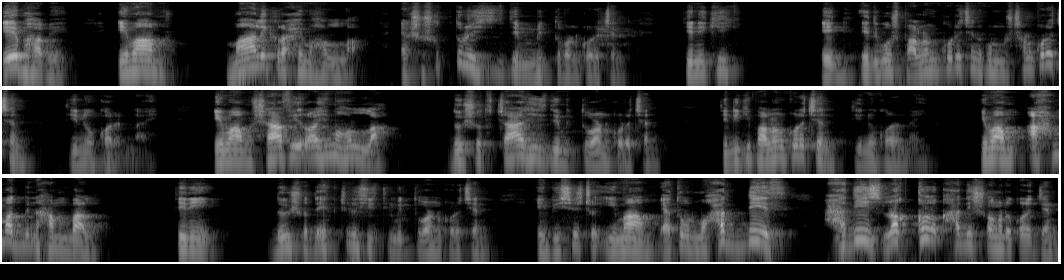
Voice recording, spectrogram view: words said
এভাবে ইমাম মালিক রাহিমহল্লা একশো সত্তর হিজড়িতে মৃত্যুবরণ করেছেন। তিনি কি এই এ দিবস পালন করেছেন কোন অনুষ্ঠান করেছেন? তিনিও করেন নাই। ইমাম শাফি রহিমহল্লা দুইশত চার হিজড়ি মৃত্যুবরণ করেছেন। তিনি কি পালন করেছেন? তিনিও করেন নাই। ইমাম আহমদ বিন হাম্বাল তিনি দুইশত একত্রিশ হিজড়ি মৃত্যুবরণ করেছেন। এই বিশিষ্ট ইমাম এত মহাদ্দিস হাদিস লক্ষ লক্ষ হাদিস সংগ্রহ করেছেন।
